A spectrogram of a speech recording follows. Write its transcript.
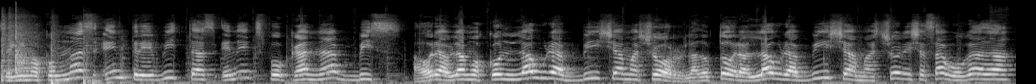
Seguimos con más entrevistas en Expo Cannabis. Ahora hablamos con Laura Villamayor, la doctora Laura Villamayor. Ella es abogada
